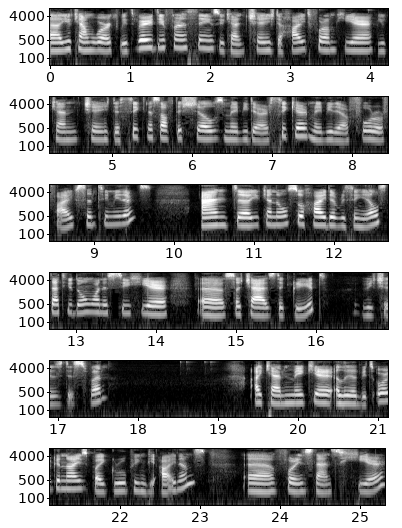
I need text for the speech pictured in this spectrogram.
Uh, you can work with very different things. You can change the height from here. You can change the thickness of the shelves. Maybe they are thicker, maybe they are 4 or 5 centimeters and uh, you can also hide everything else that you don't want to see here uh, such as the grid which is this one I can make it a little bit organized by grouping the items uh, for instance here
